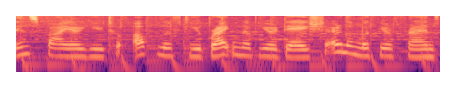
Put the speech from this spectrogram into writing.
inspire you, to uplift you, brighten up your day, share them with your friends.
